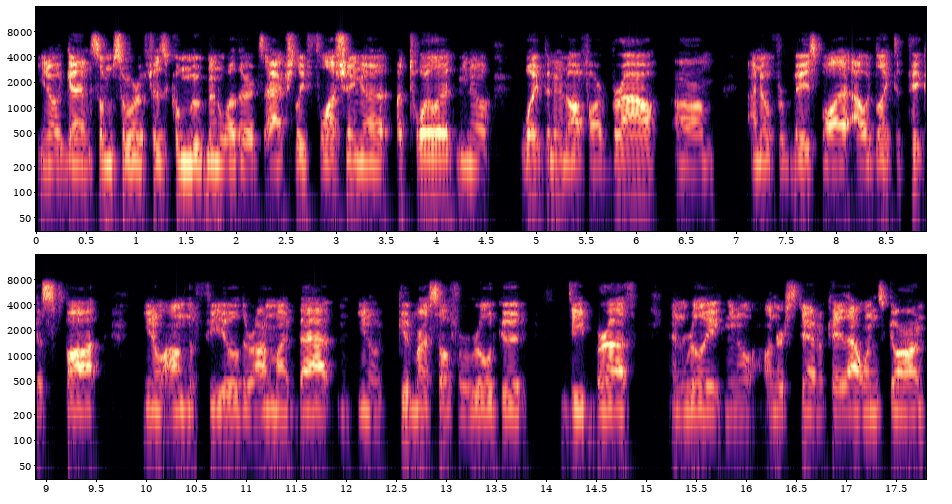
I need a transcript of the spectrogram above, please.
you know, again, some sort of physical movement, whether it's actually flushing a, a toilet, you know, wiping it off our brow. Um, I know for baseball, I, I would like to pick a spot, you know, on the field or on my bat, you know, give myself a real good deep breath and really, you know, understand, okay, that one's gone,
